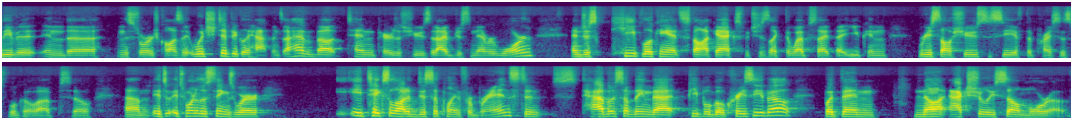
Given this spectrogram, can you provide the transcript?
leave it in the in the storage closet, which typically happens. I have about 10 pairs of shoes that I've just never worn and just keep looking at StockX, which is like the website that you can resell shoes to see if the prices will go up. So um, it's, it's one of those things where it takes a lot of discipline for brands to have something that people go crazy about, but then not actually sell more of.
